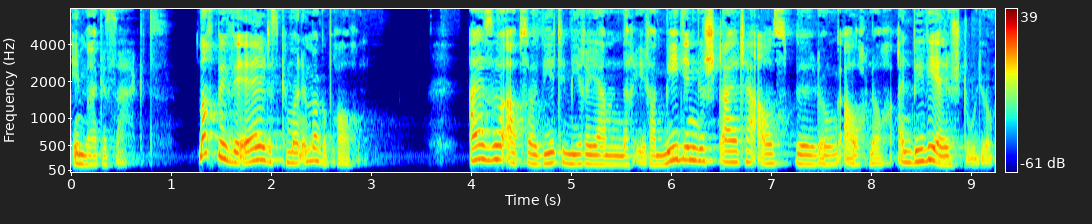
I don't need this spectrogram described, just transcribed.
immer gesagt. Mach BWL, das kann man immer gebrauchen. Also absolvierte Miriam nach ihrer Mediengestalter-Ausbildung auch noch ein BWL-Studium.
